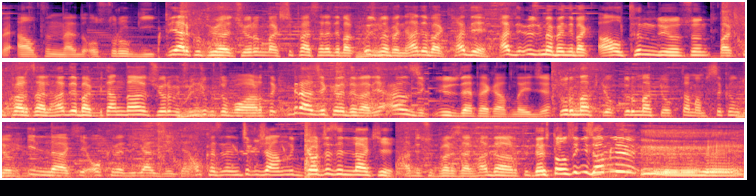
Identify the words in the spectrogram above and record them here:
Ve altın verdi. Osurugi. Diğer kutuyu açıyorum. Bak Supercell hadi bak. Üzme beni. Hadi bak. Hadi. Hadi üzme beni bak. Altın diyorsun. Bak Supercell hadi bak. Bir tane daha açıyorum. Üçüncü kutu bu artık. Birazcık kredi ver ya. Azıcık 100 DP katlayıcı. Durmak yok. Durmak yok. Tamam sıkıntı yok. İlla ki o kredi gelecek yani. O kazenenin çıkacağını göreceğiz illa ki. Hadi Supercell hadi artık. Destansı gizemli.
